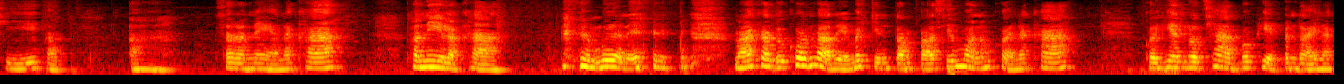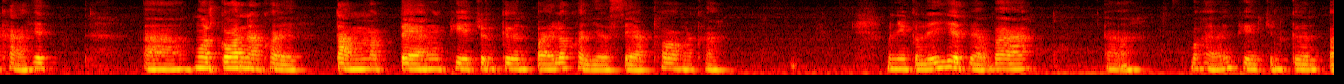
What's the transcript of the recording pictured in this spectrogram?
ชีผักสะระแหน่นะคะเท่านี้แหละค่ะเมื่อนี้มาค่ะทุกคนมาเนี่ยมากินตำปลาเซลมอนน้ำข่อยนะคะข่อยเฮ็ดรสชาติบ่เผ็ดปานใดนะคะเฮ็ดงวดก้อนนะข่อย ตำหมักแตงเผ็ดจนเกินไปแล้วข่อยอย่าแสบท้องนะคะมันนี้ก็เลยเฮ็ดแบบว่าอ่าบ่ให้มันเผ็ดจนเกินไป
